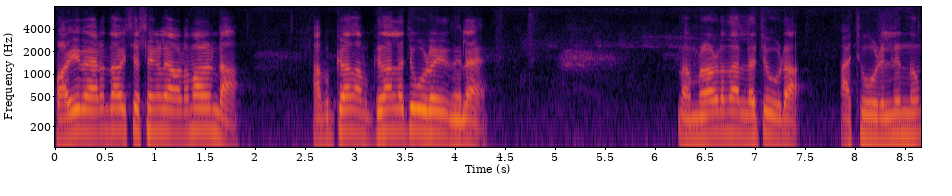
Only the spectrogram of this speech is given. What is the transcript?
പവി വേറെന്താ വിശേഷങ്ങൾ അവിടെ മഴ ഉണ്ടോ അബുക്ക നമുക്ക് നല്ല ചൂടായിരുന്നു അല്ലേ? നമ്മളവിടെ നല്ല ചൂടാ. ആ ചൂടിൽ നിന്നും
